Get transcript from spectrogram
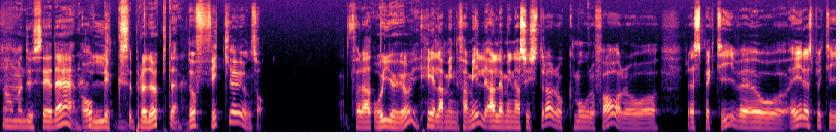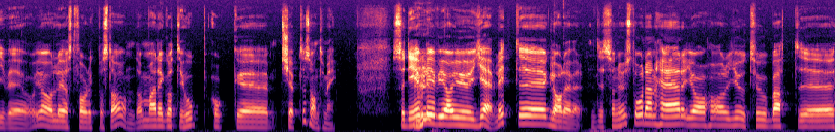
Ja men du ser där. Och- Lyxprodukter. Då fick jag ju en sån. För att Oj oj oj. hela min familj, alla mina systrar och mor och far och respektive och ej respektive och jag har löst folk på stan. De hade gått ihop och eh, köpt en sån till mig. Så det Mm. blev jag ju jävligt eh, glad över. Det, så nu står den här. Jag har youtubat eh,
